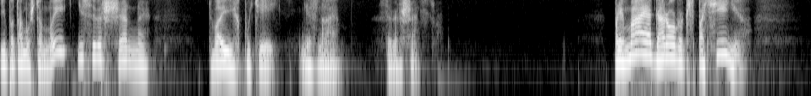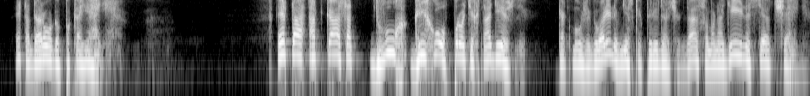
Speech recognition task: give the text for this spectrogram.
и потому что мы несовершенны, твоих путей не знаем совершенства. Прямая дорога к спасению – это дорога покаяния. Это отказ от двух грехов против надежды, как мы уже говорили в нескольких передачах, да, самонадеянности и отчаяния.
